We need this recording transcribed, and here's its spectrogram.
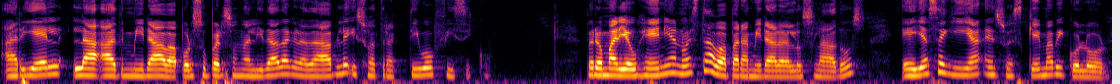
Ariel la admiraba por su personalidad agradable y su atractivo físico. Pero María Eugenia no estaba para mirar a los lados, ella seguía en su esquema bicolor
